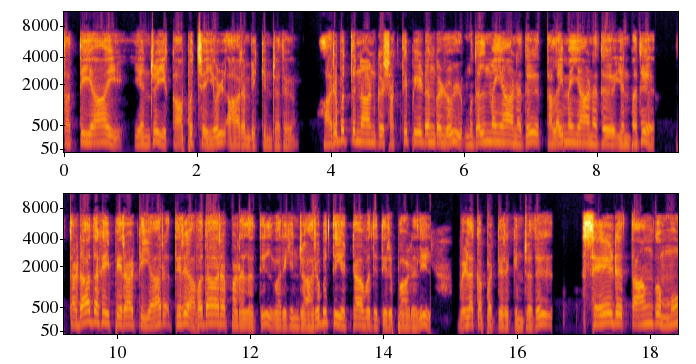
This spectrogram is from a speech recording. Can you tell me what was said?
சத்தியாய் என்று இக்காப்புச் செய்யுள் ஆரம்பிக்கின்றது. அறுபத்து நான்கு சக்தி பீடங்களுள் முதன்மையானது தலைமையானது என்பது தடாதகை பிராட்டியார் திரு அவதார படலத்தில் வருகின்ற அறுபத்தி எட்டாவது திருப்பாடலில் விளக்கப்பட்டிருக்கின்றது. சேடு தாங்கும் மூ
